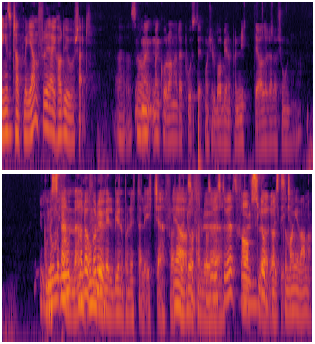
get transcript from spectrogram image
ingen som kjente meg igjen, fordi jeg hadde jo skjegg. Eh, Så, Men, men hvordan er det positivt? Må ikke du bare begynne på nytt i alle relasjoner? Du kan Jo, men- jo, men om du du- vil begynne på nytt eller ikke. For at ja, da altså, kan du altså, hvis du vil, så får du dobbelt så mange venner.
